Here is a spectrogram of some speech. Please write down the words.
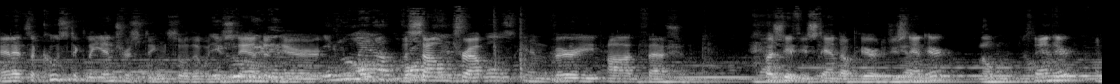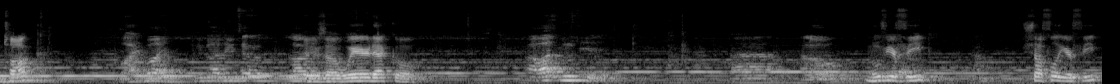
And it's acoustically interesting so that when you stand in here, the sound travels in very odd fashion. Especially if you stand up here. Did you stand here? No. You stand here and talk? Why? Why? You gotta do There's a weird echo. Hello? Move your feet. Shuffle your feet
